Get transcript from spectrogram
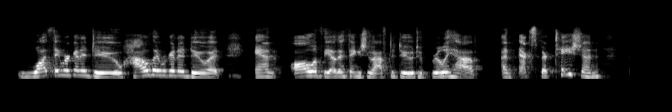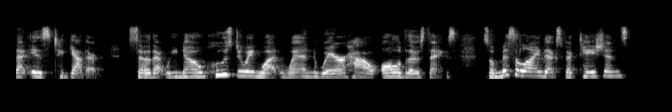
what they were going to do, how they were going to do it, and all of the other things you have to do to really have an expectation that is together so that we know who's doing what, when, where, how, all of those things. So misaligned expectations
